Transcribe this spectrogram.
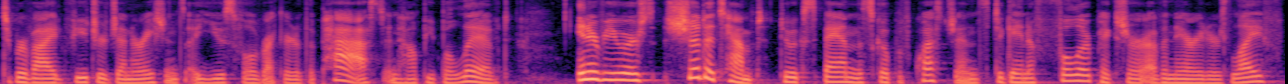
to provide future generations a useful record of the past and how people lived, interviewers should attempt to expand the scope of questions to gain a fuller picture of a narrator's life,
